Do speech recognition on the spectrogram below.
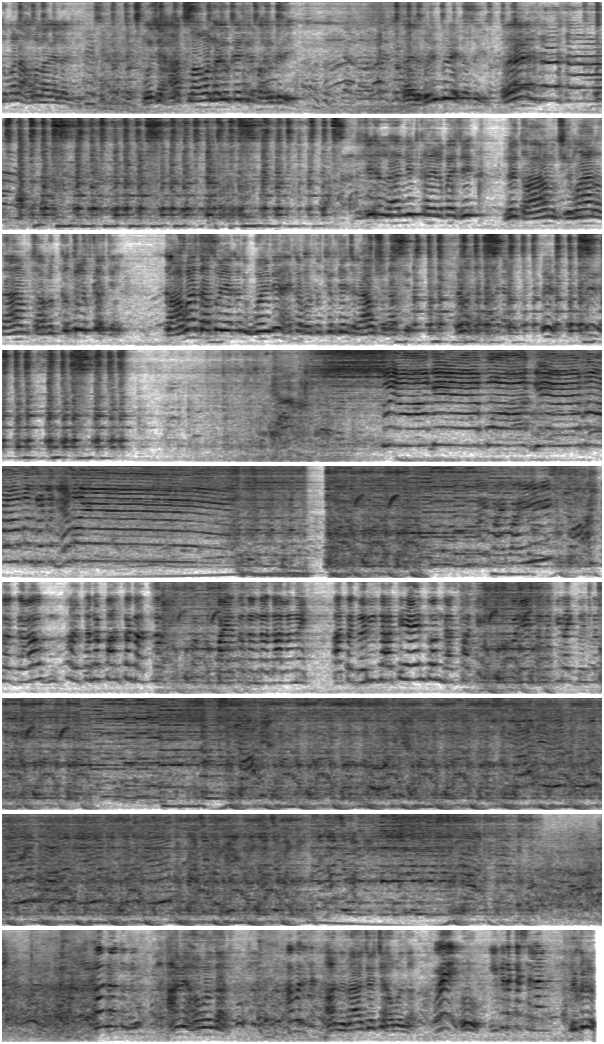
तुम्हाला डायरेक्ट हवा लागायला लागली. म्हणजे हात लावा लागेल काहीतरी भानकडे बरी पिढ आहे का ते म्हणजे लहान नीट करायला पाहिजे. नाही धाम छिमार धाम आमचं कतलच करते. गावात जातो एखादी वैद्य आहे का म्हटलं तर त्यांच्याकडे औषध असेल पालताना पालता घातला. पायाचा धंदा झाला नाही. आता घरी जाते आणि दोन घास खाते. पण यांना गिराईक तुम्ही? आम्ही हवालदार. आवडला आम्ही राजाचे हवालदार. होय. हो. इकडे कशाला? इकडं.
